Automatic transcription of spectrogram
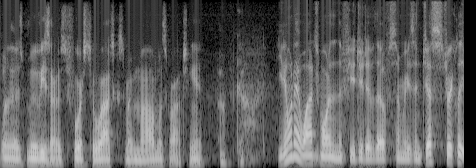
One of those movies I was forced to watch because my mom was watching it. Oh God. You know what I watched more than The Fugitive though, for some reason, just strictly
